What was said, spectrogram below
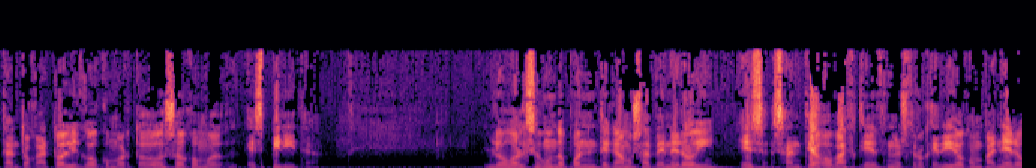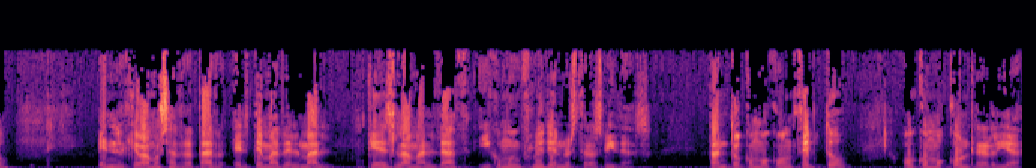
tanto católico como ortodoxo como espírita. Luego el segundo ponente que vamos a tener hoy es Santiago Vázquez, nuestro querido compañero, en el que vamos a tratar el tema del mal, qué es la maldad y cómo influye en nuestras vidas, tanto como concepto o como con realidad.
